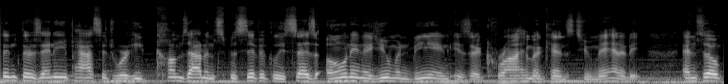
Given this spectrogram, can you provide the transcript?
think there's any passage where he comes out and specifically says owning a human being is a crime against humanity. And so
